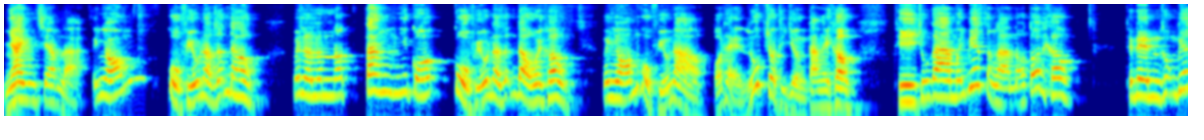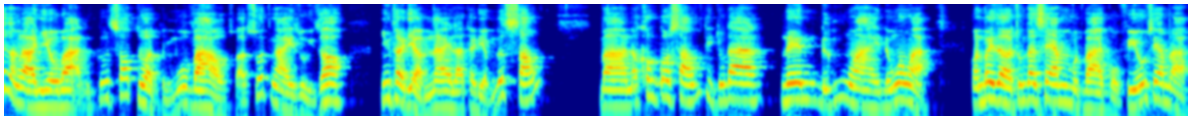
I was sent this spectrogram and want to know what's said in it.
nhanh xem là cái nhóm cổ phiếu nào dẫn đầu bây giờ nó tăng như có cổ phiếu nào dẫn đầu hay không? Cái nhóm cổ phiếu nào có thể giúp cho thị trường tăng hay không? Thì chúng ta mới biết rằng là nó tốt hay không. Thế nên Dũng biết rằng là nhiều bạn cứ sót ruột phải mua vào và suốt ngày rủi ro. Nhưng thời điểm này là thời điểm lướt sóng. Và nó không có sóng thì chúng ta nên đứng ngoài, đúng không ạ? Còn bây giờ chúng ta xem một vài cổ phiếu xem là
